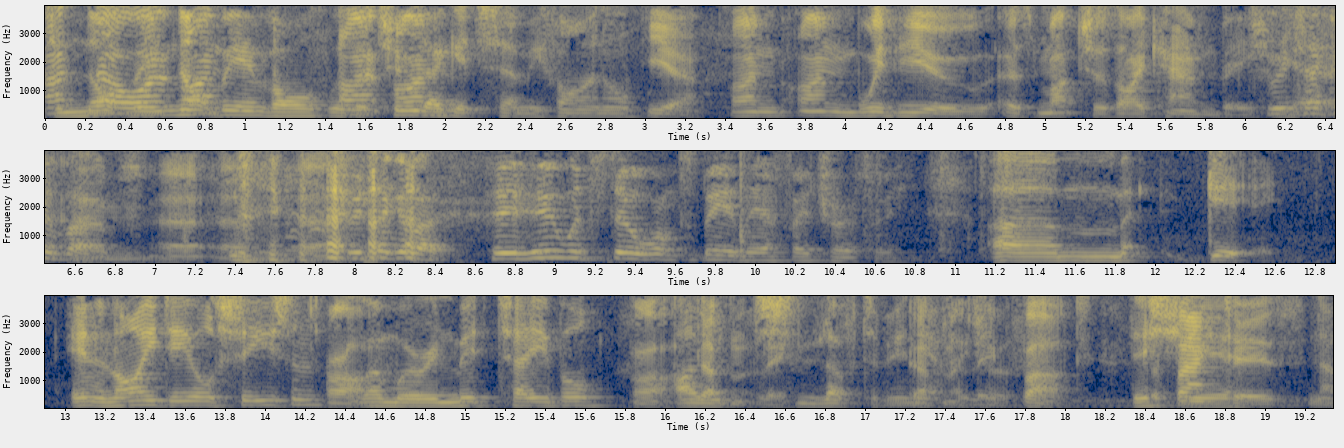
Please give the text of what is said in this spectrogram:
to I- not no, be, I'm- not I'm- be involved with I'm- a two-legged semi-final. yeah, I'm I'm with you as much as I can be. Should we take a vote? Um, uh, um, uh, Should we take a vote? Who, who would still want to be in the FA Trophy? Um, ge- in an ideal season, Oh. when we're in mid-table, Oh, I definitely. would love to be in definitely. the FA Trophy. But this the fact year, is, no.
